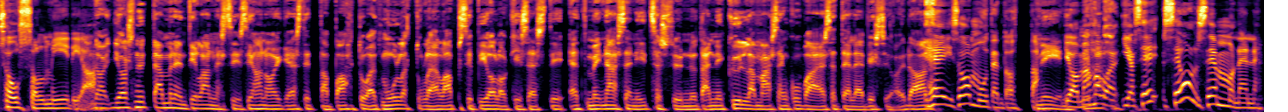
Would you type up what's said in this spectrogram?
social mediaan? No jos nyt tämmöinen tilanne siis ihan oikeasti tapahtuu, että mulle tulee lapsi biologisesti, että minä sen itse synnytän, niin kyllä mä sen kuvaan ja se televisioidaan. Hei, se on muuten totta. Niin, Joo, mä haluan, ja se, se on semmonen,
